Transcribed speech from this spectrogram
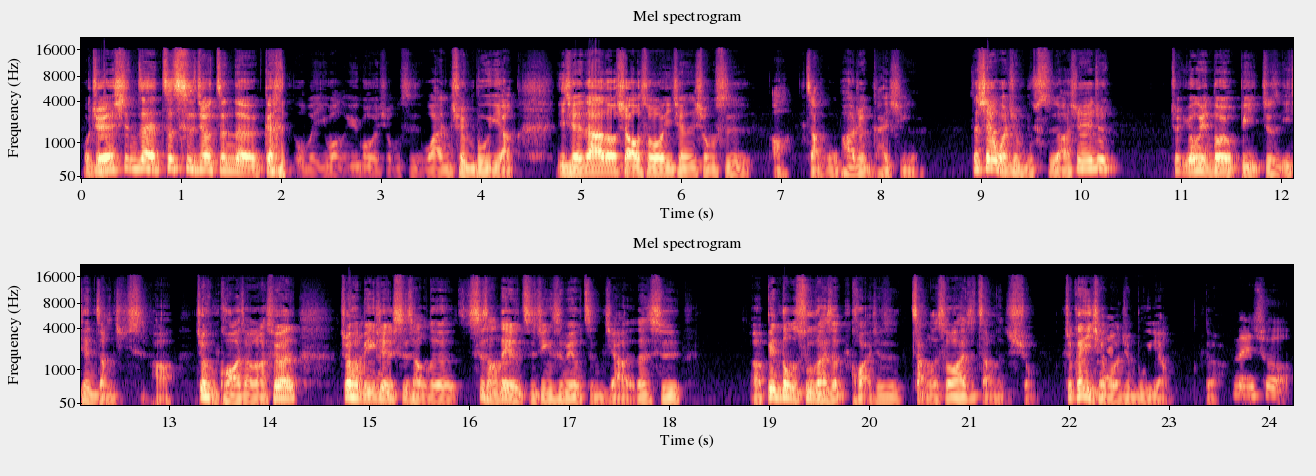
我觉得现在这次就真的跟 我们以往遇过的熊市完全不一样，以前大家都笑说以前的熊市。啊，涨五趴就很开心了，但现在完全不是啊！现在就就永远都有币，就是一天涨几十趴，就很夸张啊！虽然就很明显市场的市场内的资金是没有增加的，但是呃，变动的速度还是很快，就是涨的时候还是涨很凶，就跟以前完全不一样，对没错，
